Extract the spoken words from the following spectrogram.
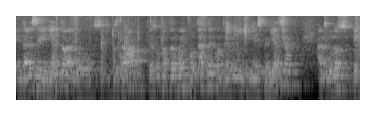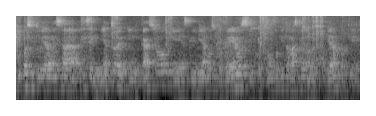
en darle seguimiento a los equipos de trabajo, que es un factor muy importante, conté mi, mi experiencia. Algunos equipos sí tuvieron esa, ese seguimiento, en, en mi caso eh, escribíamos correos y costó un poquito más que nos respondieran porque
